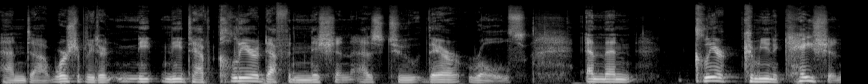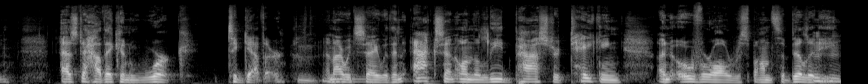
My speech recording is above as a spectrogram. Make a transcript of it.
and uh, worship leader need, need to have clear definition as to their roles and then clear communication as to how they can work together. And I would say, with an accent on the lead pastor taking an overall responsibility,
